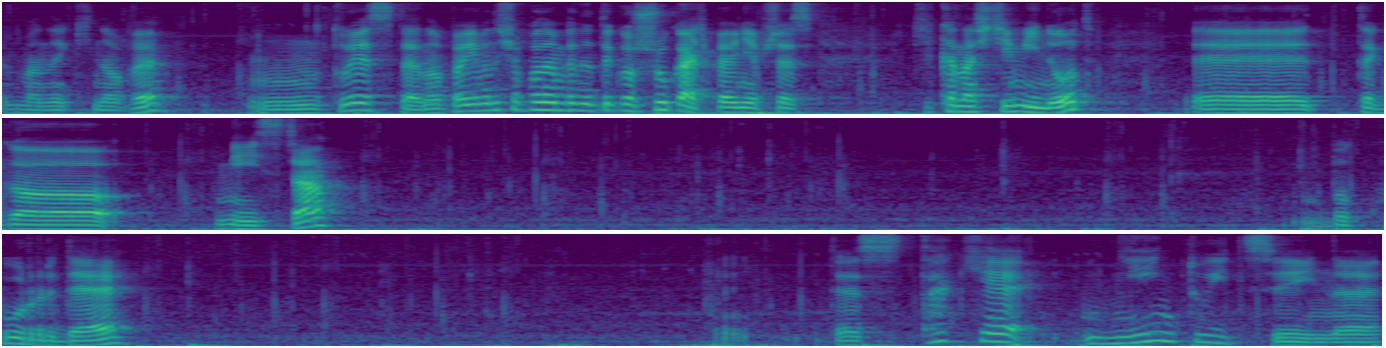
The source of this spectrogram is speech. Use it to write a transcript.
Manekinowy. Mm, tu jest ten. No pewnie będę się potem będę tego szukać pewnie przez kilkanaście minut yy, tego miejsca. Bo kurde. To jest takie nieintuicyjne.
